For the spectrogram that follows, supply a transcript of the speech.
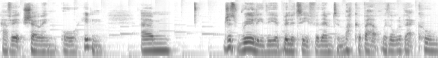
have it showing or hidden. Um, just really the ability for them to muck about with all of that cool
